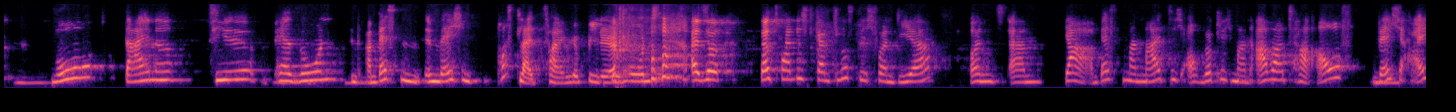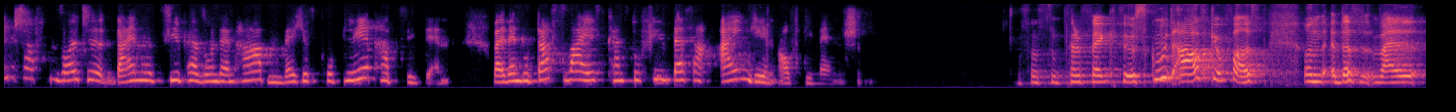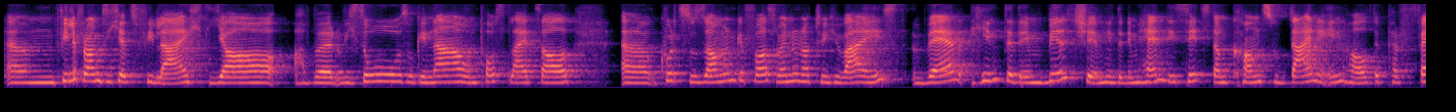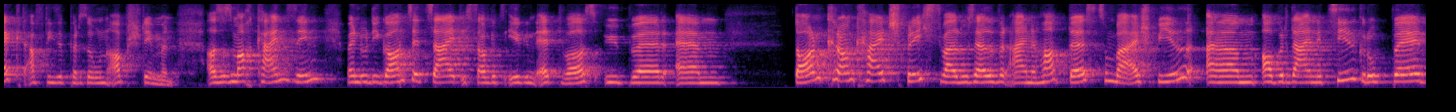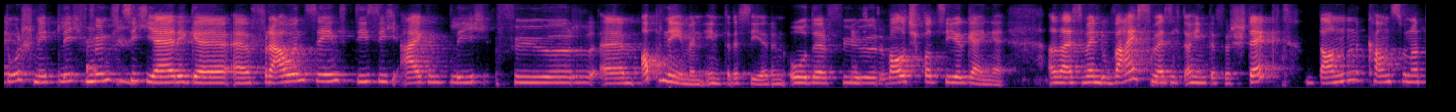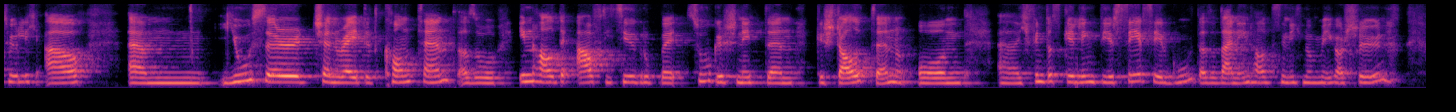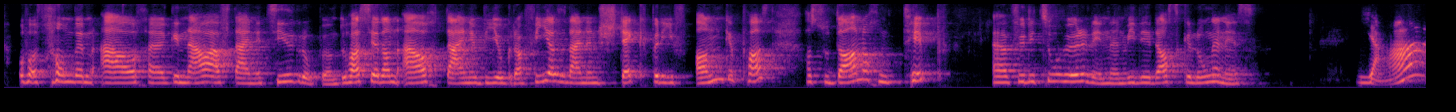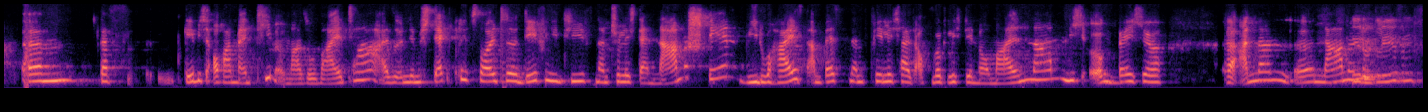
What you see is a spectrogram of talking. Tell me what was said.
wo deine Zielperson am besten in welchem Postleitzahlengebiet wohnt. Also das fand ich ganz lustig von dir. Und ähm, ja, am besten man malt sich auch wirklich mal ein Avatar auf. Mhm. Welche Eigenschaften sollte deine Zielperson denn haben? Welches Problem hat sie denn? Weil wenn du das weißt, kannst du viel besser eingehen auf die Menschen. Das hast du perfekt, du hast gut aufgefasst. Und das, weil ähm, viele fragen sich jetzt vielleicht, ja, aber wieso so genau und Postleitzahl? Äh, kurz zusammengefasst, wenn du natürlich weißt, wer hinter dem Bildschirm, hinter dem Handy sitzt, dann kannst du deine Inhalte perfekt auf diese Person abstimmen. Also es macht keinen Sinn, wenn du die ganze Zeit, ich sage jetzt irgendetwas, über ähm, Darmkrankheit sprichst, weil du selber eine hattest zum Beispiel, ähm, aber deine Zielgruppe durchschnittlich 50-jährige äh, Frauen sind, die sich eigentlich für ähm, Abnehmen interessieren oder für Richtig. Waldspaziergänge. Also heißt, wenn du weißt, wer sich dahinter versteckt, dann kannst du natürlich auch ähm, User-Generated Content, also Inhalte auf die Zielgruppe zugeschnitten gestalten. Und äh, ich finde, das gelingt dir sehr, sehr gut. Also deine Inhalte sind nicht nur mega schön, sondern auch äh, genau auf deine Zielgruppe. Und du hast ja dann auch deine Biografie, also deinen Steckbrief angepasst. Hast du da noch einen Tipp äh, für die Zuhörerinnen, wie dir das gelungen ist? Ja, ähm, das gebe ich auch an mein Team immer so weiter. Also in dem Steckbrief sollte definitiv natürlich dein Name stehen, wie du heißt. Am besten empfehle ich halt auch wirklich den normalen Namen, nicht irgendwelche äh, anderen äh, Namen. Hieroglyphen.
